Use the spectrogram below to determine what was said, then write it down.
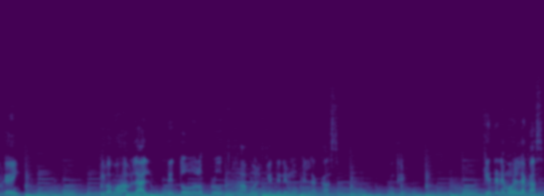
¿Ok? Y vamos a hablar de todos los productos Apple que tenemos en la casa. ¿Ok? ¿Qué tenemos en la casa?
